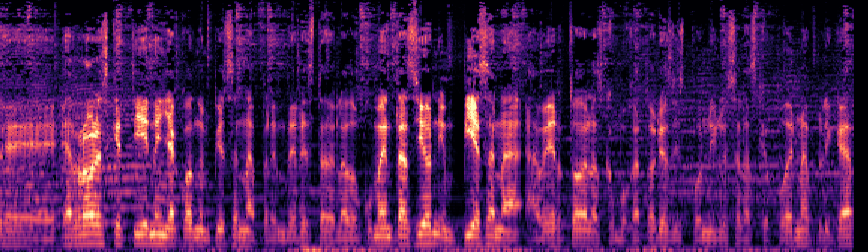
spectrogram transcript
eh, errores que tienen ya cuando empiezan a aprender esta de la documentación, empiezan a, a ver todas las convocatorias disponibles a las que pueden aplicar,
